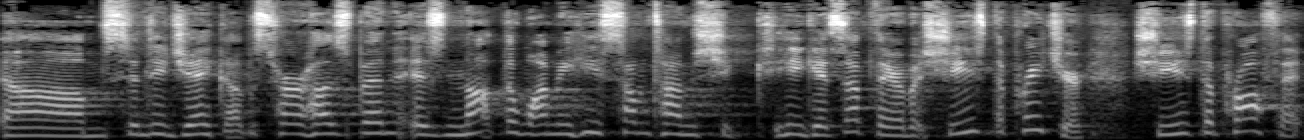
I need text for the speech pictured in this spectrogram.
Um, Cindy Jacobs, her husband, is not the one. I mean, he sometimes she, he gets up there, but she's the preacher. She's the prophet.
